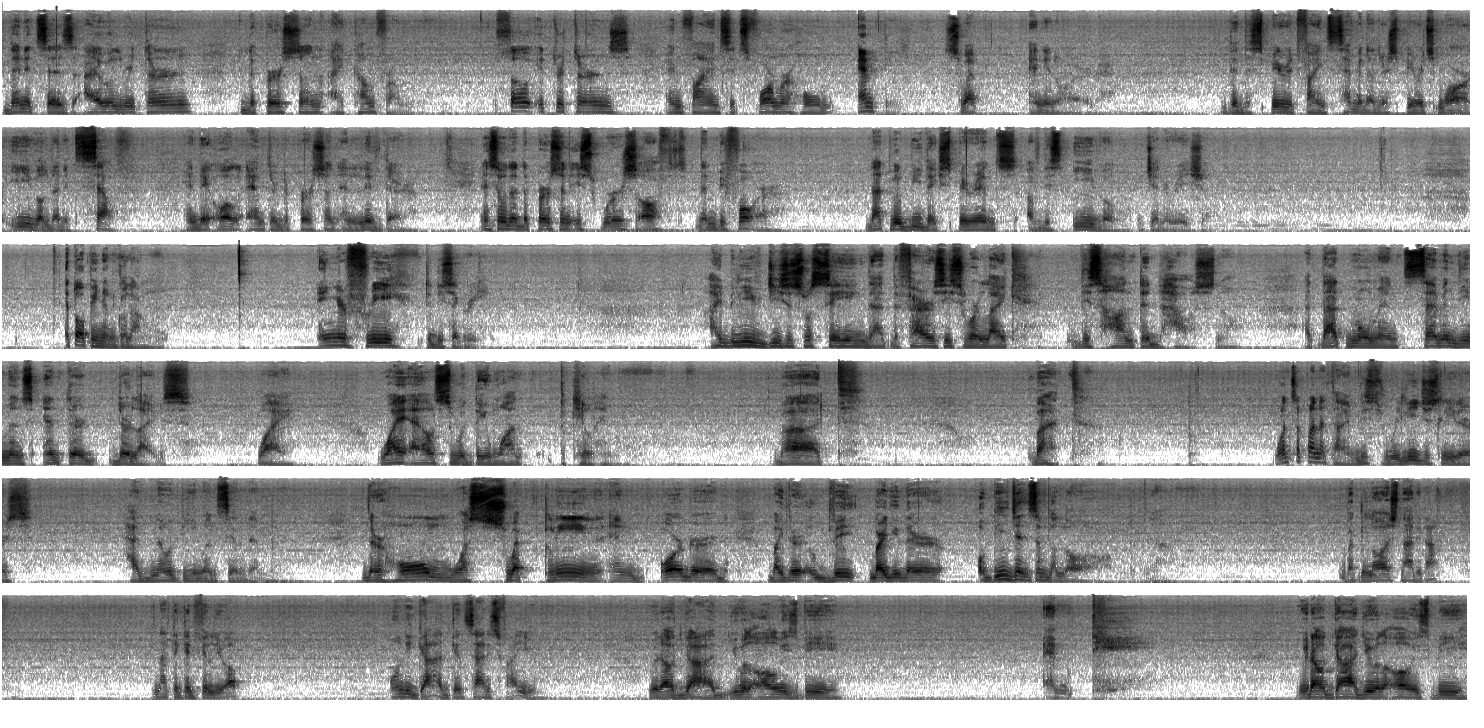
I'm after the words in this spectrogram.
Then it says, I will return to the person I come from. So it returns and finds its former home empty, swept, and in order. Then the spirit finds seven other spirits more evil than itself, and they all enter the person and live there. And so that the person is worse off than before. That will be the experience of this evil generation. Ito opinion ko lang. And you're free to disagree. I believe Jesus was saying that the Pharisees were like this haunted house. No? At that moment, seven demons entered their lives. Why? Why else would they want to kill him? But, but, once upon a time, these religious leaders had no demons in them. Their home was swept clean and ordered by their by their obedience of the law. But the law is not enough. Nothing can fill you up. Only God can satisfy you. without God, you will always be empty. Without God, you will always be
